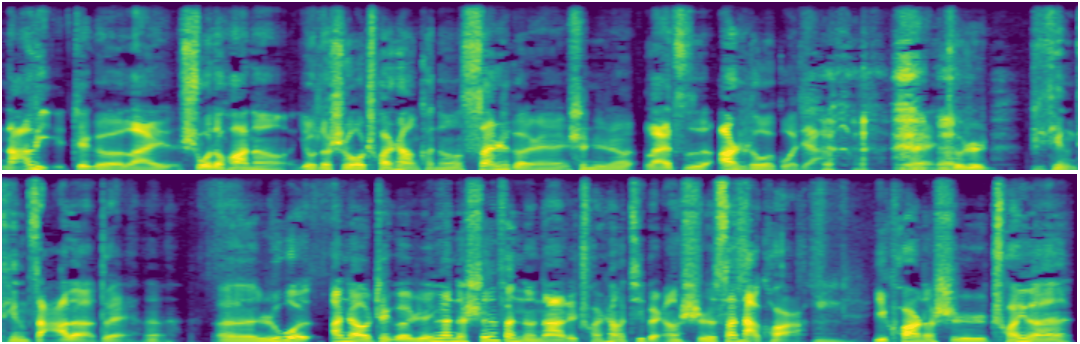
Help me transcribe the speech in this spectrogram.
哪里这个来说的话呢，有的时候船上可能三十个人，甚至来自二十多个国家，对，就是挺挺杂的。对，嗯呃，如果按照这个人员的身份呢，那这船上基本上是三大块儿，嗯一块儿呢是船员。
